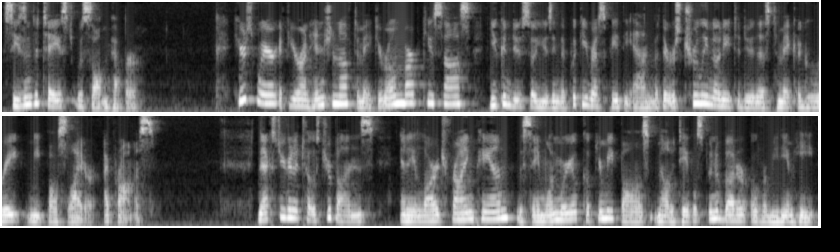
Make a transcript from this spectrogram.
Season to taste with salt and pepper. Here's where, if you're unhinged enough to make your own barbecue sauce, you can do so using the quickie recipe at the end, but there is truly no need to do this to make a great meatball slider, I promise. Next, you're going to toast your buns. In a large frying pan, the same one where you'll cook your meatballs, melt a tablespoon of butter over medium heat.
